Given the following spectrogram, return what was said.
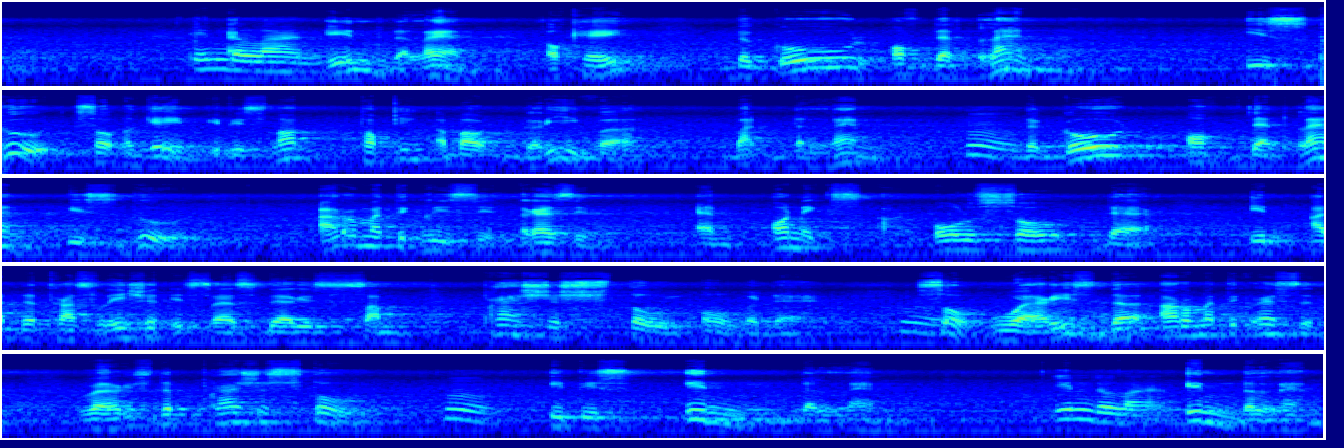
In the land. In the land. Okay? The goal of that land is good. So again, it is not talking about the river, but the land. Hmm. The gold of that land is good. Aromatic resin, resin and onyx are also there. In other translation, it says there is some precious stone over there. Hmm. So where is the aromatic resin? Where is the precious stone? Hmm. It is in the land. In the land. In the land.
